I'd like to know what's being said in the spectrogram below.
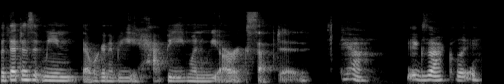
but that doesn't mean that we're going to be happy when we are accepted yeah Exactly.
